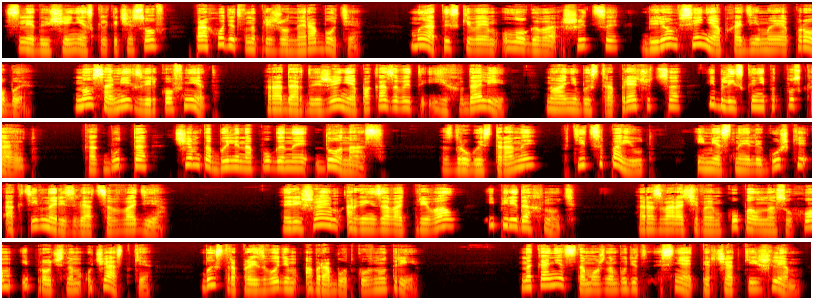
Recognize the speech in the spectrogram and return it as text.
Следующие несколько часов проходят в напряженной работе. Мы отыскиваем логово шицы, берем все необходимые пробы. Но самих зверьков нет. Радар движения показывает их вдали, но они быстро прячутся и близко не подпускают. Как будто чем-то были напуганы до нас. С другой стороны, птицы поют, и местные лягушки активно резвятся в воде. Решаем организовать привал и передохнуть. Разворачиваем купол на сухом и прочном участке. Быстро производим обработку внутри. Наконец-то можно будет снять перчатки и шлем.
